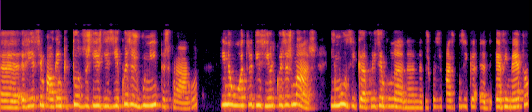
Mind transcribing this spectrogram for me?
uh, havia sempre alguém que todos os dias dizia coisas bonitas para a água, e na outra diziam-lhe coisas más. E música, por exemplo, na, na, na, das coisas más, música eh, de heavy metal,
